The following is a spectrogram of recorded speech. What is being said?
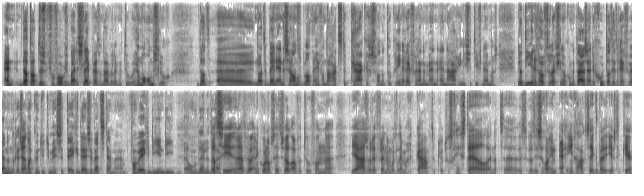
En dat dat dus vervolgens bij de sleepwet, want daar wil ik naartoe, helemaal omsloeg. Dat uh, notabene NSC Handelsblad, een van de hardste krakers van het Oekraïne-referendum en, en haar initiatiefnemers, dat die in het hoofdredactioneel commentaar zeiden, goed dat dit referendum er is, want dan kunt u tenminste tegen deze wet stemmen, vanwege die en die uh, onderdelen. Dat zie je inderdaad wel, en ik hoor nog steeds wel af en toe van, uh, ja, zo'n referendum wordt alleen maar gekaapt, de clubs als geen stijl. En dat, uh, dus, dat is er gewoon in, erg ingehakt, zeker bij de eerste keer.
